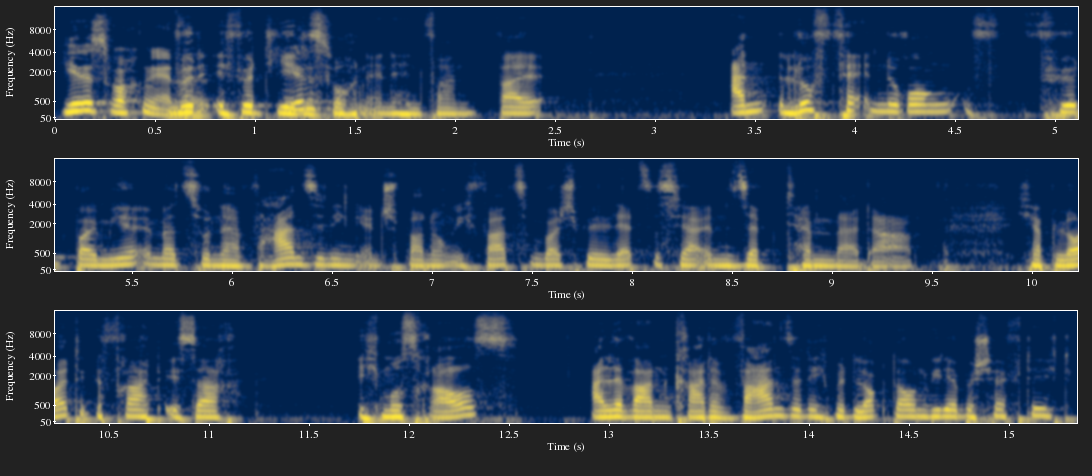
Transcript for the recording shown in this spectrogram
Jedes Wochenende. Würde, ich würde jedes, Jedes Wochenende hinfahren, weil an Luftveränderung f- führt bei mir immer zu einer wahnsinnigen Entspannung. Ich war zum Beispiel letztes Jahr im September da. Ich habe Leute gefragt, ich sag, ich muss raus. Alle waren gerade wahnsinnig mit Lockdown wieder beschäftigt.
